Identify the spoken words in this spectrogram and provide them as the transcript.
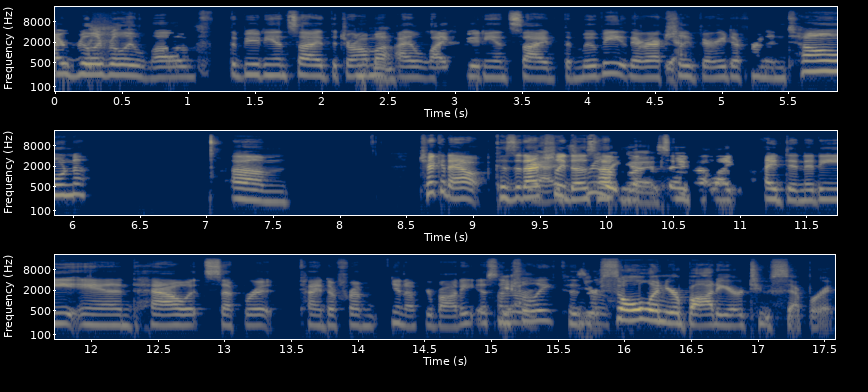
I really really love the Beauty Inside the drama. Mm-hmm. I like Beauty Inside the movie. They're actually yeah. very different in tone. Um, check it out because it yeah, actually does really have to say about like identity and how it's separate kind of from you know your body essentially because yeah. your soul and your body are two separate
